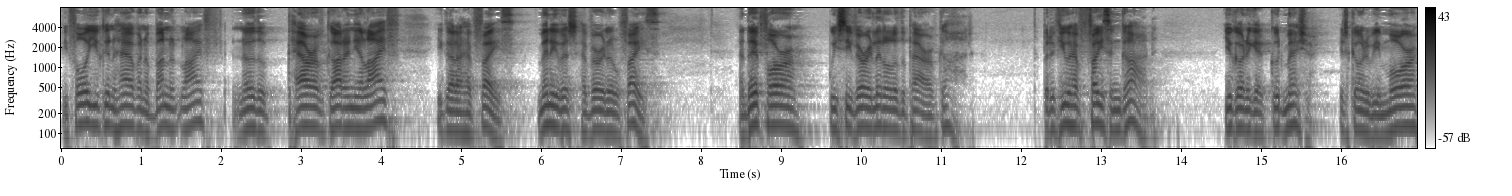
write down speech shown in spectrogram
Before you can have an abundant life, know the power of God in your life, you've got to have faith. Many of us have very little faith, and therefore we see very little of the power of God. But if you have faith in God, you're going to get good measure. It's going to be more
